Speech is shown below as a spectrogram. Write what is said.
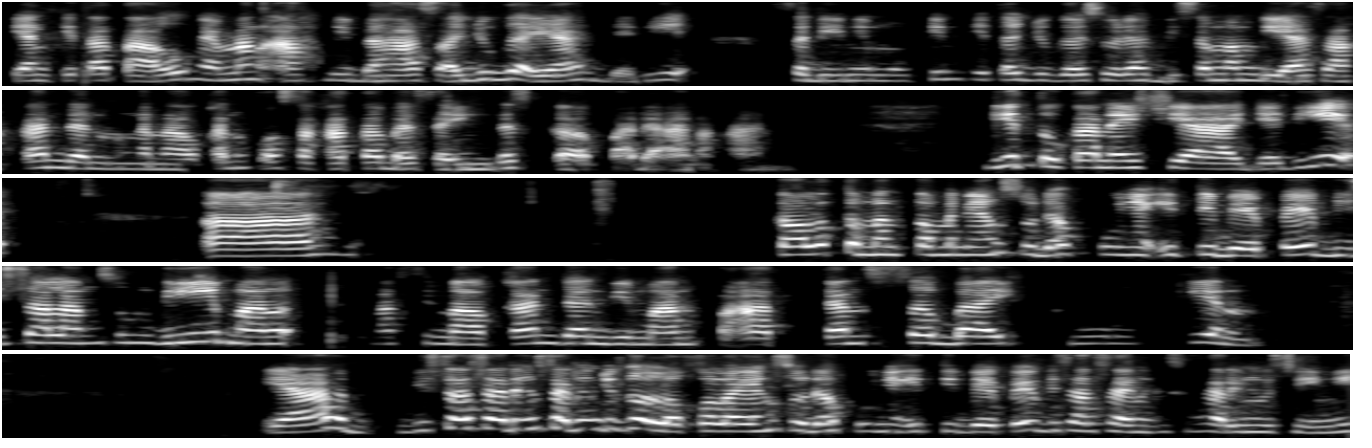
yang kita tahu memang ahli bahasa juga ya. Jadi sedini mungkin kita juga sudah bisa membiasakan dan mengenalkan kosakata bahasa Inggris kepada anak-anak. Gitu Kanesha. Jadi uh, kalau teman-teman yang sudah punya ITBP bisa langsung dimaksimalkan dan dimanfaatkan sebaik mungkin. Ya, bisa sharing-sharing juga loh kalau yang sudah punya ITBP bisa sharing-sharing di sini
